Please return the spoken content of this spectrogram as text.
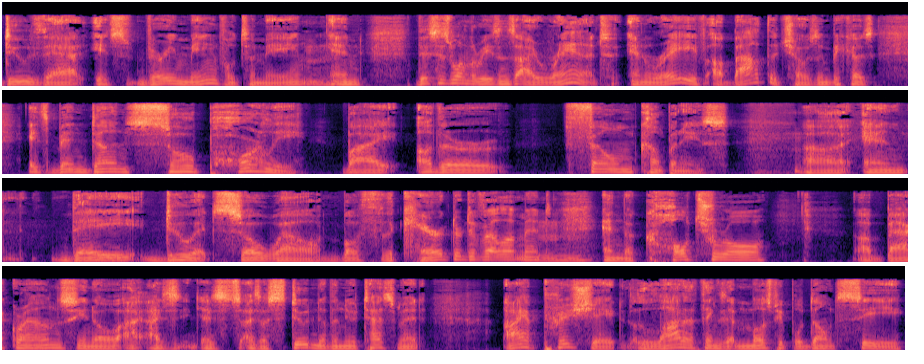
do that, it's very meaningful to me. Mm-hmm. And this is one of the reasons I rant and rave about the chosen because it's been done so poorly by other film companies, hmm. uh, and they do it so well. Both the character development mm-hmm. and the cultural uh, backgrounds. You know, I, as, as as a student of the New Testament, I appreciate a lot of the things that most people don't see,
